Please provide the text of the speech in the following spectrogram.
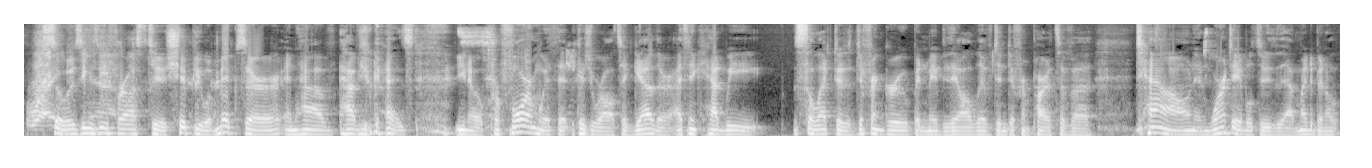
Right, so it was easy yeah. for us to ship you a mixer and have have you guys, you know, perform with it because you were all together. I think had we selected a different group and maybe they all lived in different parts of a town and weren't able to do that might have been a,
